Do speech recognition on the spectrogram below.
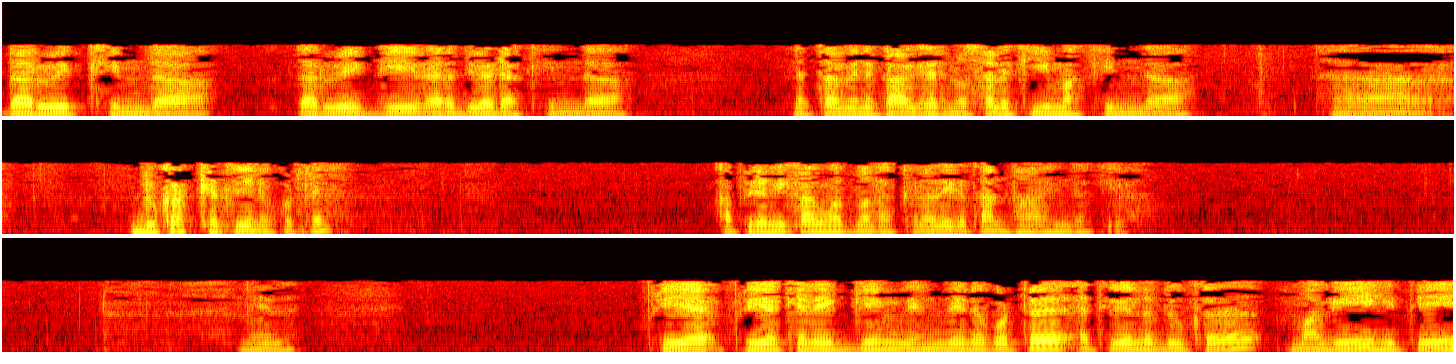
දරුවෙක් හින්දා දරුවෙක්ගේ වැරදි වැඩක් හින්දා නැත්නම් වෙන කාගේ හරි නොසලකීමක් හින්දා දුකක් ඇති වෙනකොට අපිට නිකන්වත් මතක් වෙනවද ඒක තණ්හාව හින්දා කියලා නේද ප්‍රිය ප්‍රිය කෙනෙක්ගෙන් වෙන් වෙනකොට ඇති වෙන දුක මගේ හිතේ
